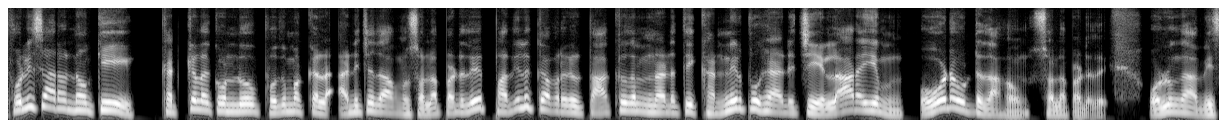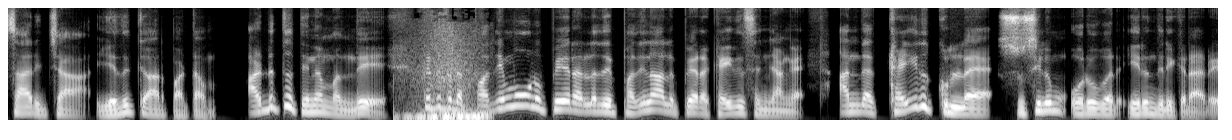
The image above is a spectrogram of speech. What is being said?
போலீசாரை நோக்கி கற்களை கொண்டு பொதுமக்கள் அடித்ததாகவும் சொல்லப்படுது. பதிலுக்கு அவர்கள் தாக்குதல் நடத்தி கண்ணீர் புகை அடித்து எல்லாரையும் ஓட விட்டதாகவும் சொல்லப்படுது. ஒழுங்கா விசாரிச்சா எதுக்கு ஆர்ப்பாட்டம்? அடுத்த தினம் வந்து கிட்டத்தட்ட பதிமூணு பேர் அல்லது பதினாலு பேரை கைது செஞ்சாங்க. அந்த கைதுக்குள்ள சுசிலும் ஒருவர் இருந்திருக்கிறாரு.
